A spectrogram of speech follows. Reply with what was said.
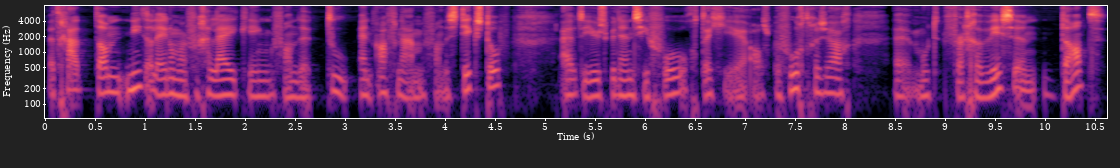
Het gaat dan niet alleen om een vergelijking van de toe- en afname van de stikstof. Uit de jurisprudentie volgt dat je als bevoegd gezag uh, moet vergewissen dat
